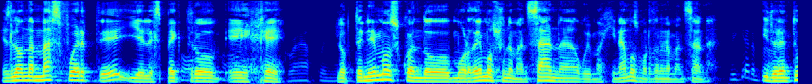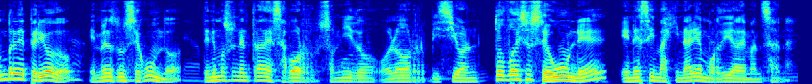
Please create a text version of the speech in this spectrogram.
Es la onda más fuerte y el espectro EG, lo obtenemos cuando mordemos una manzana o imaginamos morder una manzana. Y durante un breve periodo, en menos de un segundo, tenemos una entrada de sabor, sonido, olor, visión. Todo eso se une en esa imaginaria mordida de manzana.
